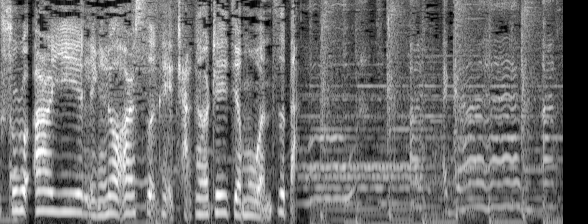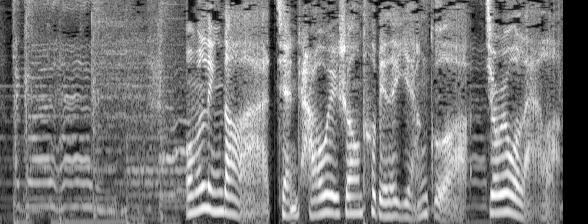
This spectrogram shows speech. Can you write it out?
输入二一零六二四，可以查看到这期节目文字版。我们领导啊，检查卫生特别的严格，今儿又来了，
